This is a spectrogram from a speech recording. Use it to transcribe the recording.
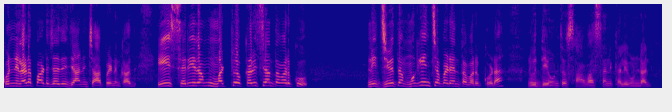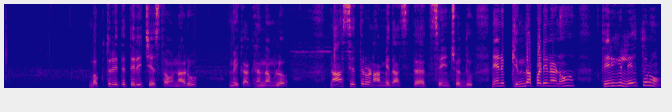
కొన్ని నెలల పాటు చదివి ధ్యానించి ఆపేయడం కాదు. ఈ శరీరం మట్టిలో కలిసేంత వరకు నీ జీవితం ముగించబడేంత వరకు కూడా నువ్వు దేవునితో సహవాసాన్ని కలిగి ఉండాలి. భక్తులైతే తెలియచేస్తూ ఉన్నారు మీకు ఆ గ్రంథంలో నా శత్రువు నా మీద అతిశయించొద్దు. నేను కింద పడినను తిరిగి లేతును.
